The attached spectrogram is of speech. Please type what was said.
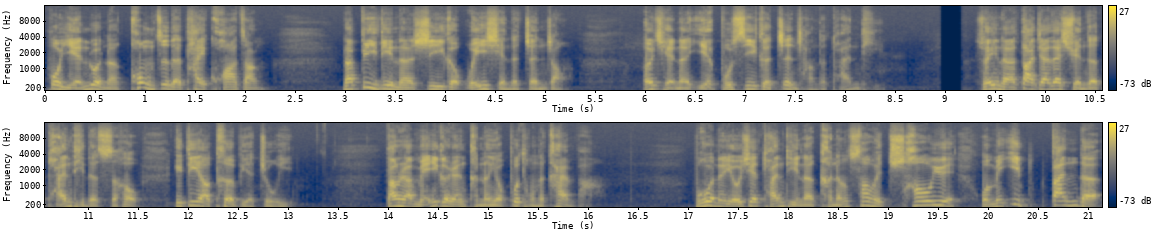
或言论呢控制的太夸张，那必定呢是一个危险的征兆，而且呢也不是一个正常的团体。所以呢，大家在选择团体的时候一定要特别注意。当然，每一个人可能有不同的看法，不过呢，有一些团体呢可能稍微超越我们一般的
